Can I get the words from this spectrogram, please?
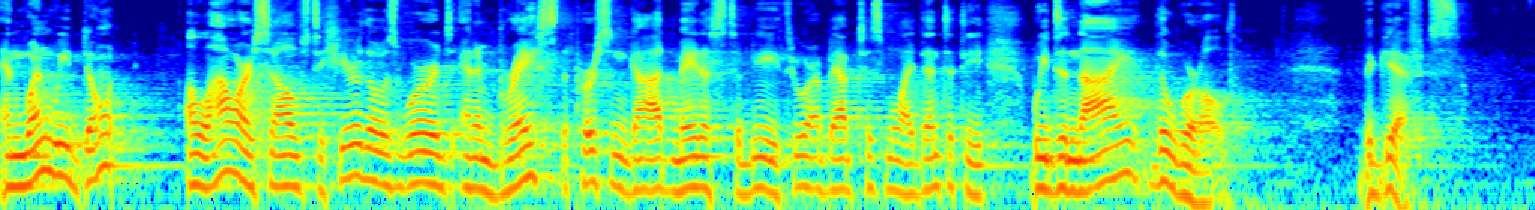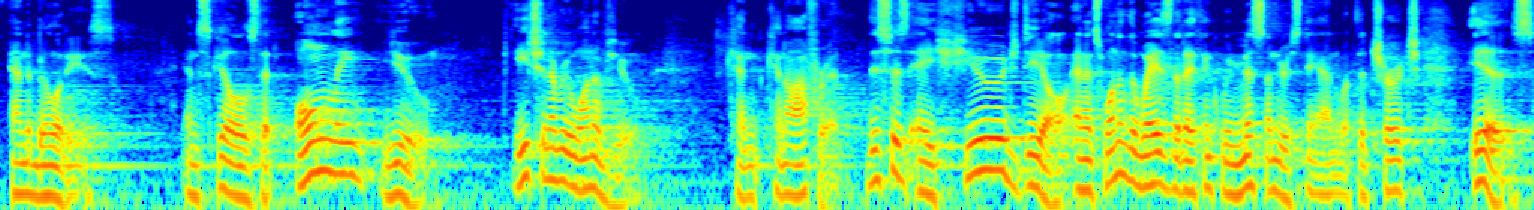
And when we don't allow ourselves to hear those words and embrace the person God made us to be through our baptismal identity, we deny the world the gifts and abilities and skills that only you, each and every one of you, can, can offer it. This is a huge deal, and it's one of the ways that I think we misunderstand what the church is.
